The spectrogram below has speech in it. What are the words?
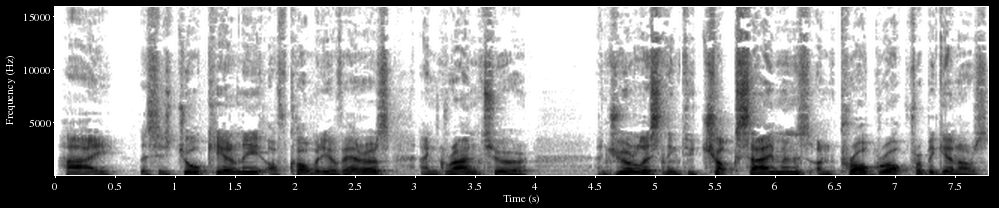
Hi, this is Joe Cairney of Comedy of Errors and Grand Tour, and you're listening to Chuck Simons on Prog Rock for Beginners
